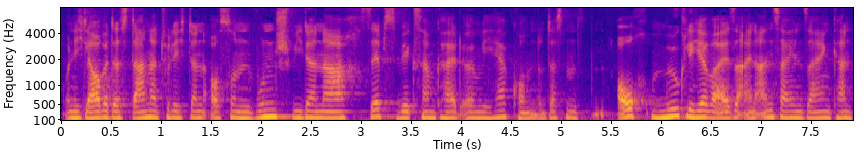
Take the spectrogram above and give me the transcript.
Und ich glaube, dass da natürlich dann auch so ein Wunsch wieder nach Selbstwirksamkeit irgendwie herkommt und das auch möglicherweise ein Anzeichen sein kann,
